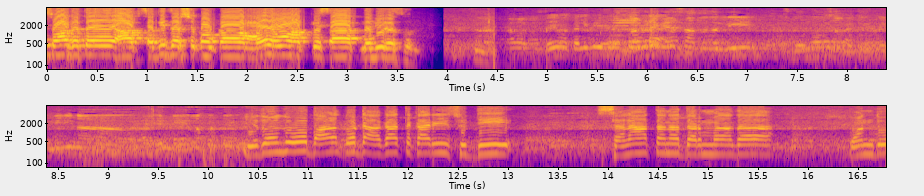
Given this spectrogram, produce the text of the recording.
स्वागत है आप सभी दर्शकों का मैं हूं आपके साथ नबी रसूल ಸಾಧದಲ್ಲಿ ನೀರಿನ ಎಣ್ಣೆ ಎಲ್ಲ ಬರ್ತದೆ ಇದೊಂದು ಬಹಳ ದೊಡ್ಡ ಆಘಾತಕಾರಿ ಸುದ್ದಿ ಸನಾತನ ಧರ್ಮದ ಒಂದು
